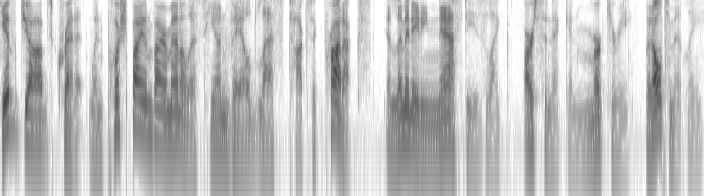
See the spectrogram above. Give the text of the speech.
Give Jobs credit. When pushed by environmentalists, he unveiled less toxic products, eliminating nasties like arsenic and mercury. But ultimately,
